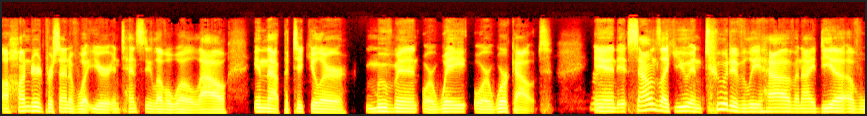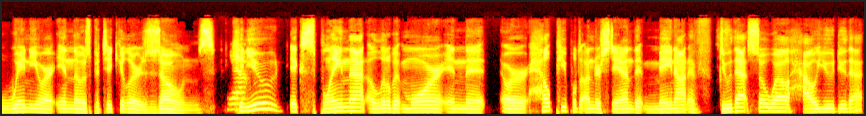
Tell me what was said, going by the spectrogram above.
a hundred percent of what your intensity level will allow in that particular movement or weight or workout. And it sounds like you intuitively have an idea of when you are in those particular zones. Yeah. Can you explain that a little bit more in that or help people to understand that may not have do that so well how you do that?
